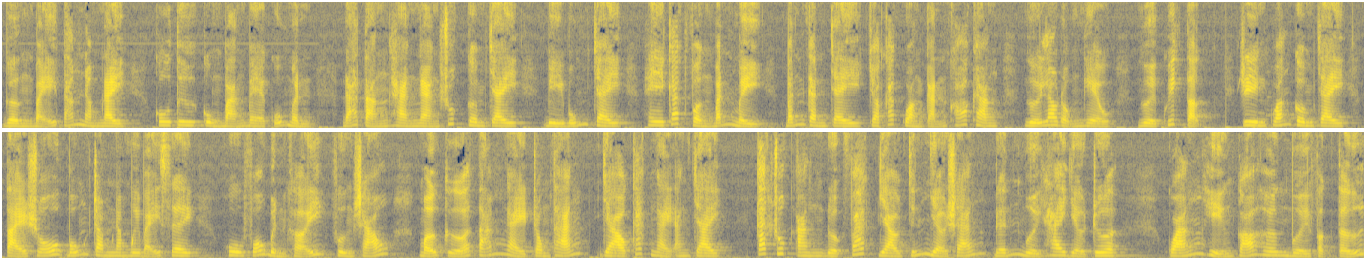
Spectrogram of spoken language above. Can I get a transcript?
gần 7-8 năm nay, cô Tư cùng bạn bè của mình đã tặng hàng ngàn suất cơm chay, bì bún chay hay các phần bánh mì, bánh canh chay cho các hoàn cảnh khó khăn, người lao động nghèo, người khuyết tật. Riêng quán cơm chay tại số 457C, khu phố Bình Khởi, phường 6, mở cửa 8 ngày trong tháng, vào các ngày ăn chay. Các suất ăn được phát vào 9 giờ sáng đến 12 giờ trưa. Quán hiện có hơn 10 Phật tử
